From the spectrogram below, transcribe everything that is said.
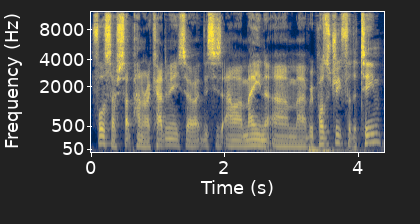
forward slash SAP HANA Academy. So this is our main um, uh, repository for the team.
